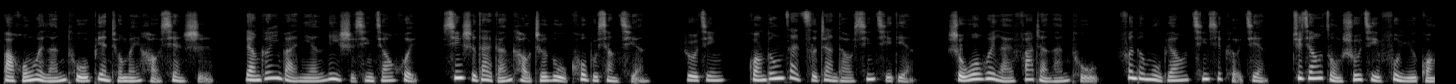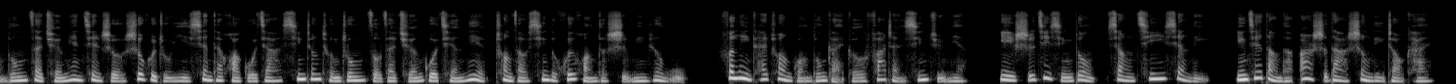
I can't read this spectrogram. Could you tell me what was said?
把宏伟蓝图变成美好现实。两个一百年历史性交汇。新时代赶考之路阔步向前，如今广东再次站到新起点，手握未来发展蓝图，奋斗目标清晰可见，聚焦总书记赋予广东在全面建设社会主义现代化国家新征程中走在全国前列、创造新的辉煌的使命任务，奋力开创广东改革发展新局面，以实际行动向七一献礼，迎接党的二十大胜利召开。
